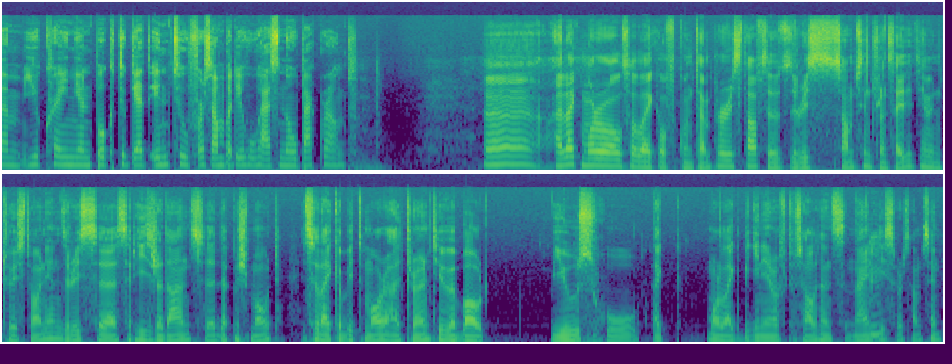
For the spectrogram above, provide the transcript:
um, Ukrainian book to get into for somebody who has no background? Uh, I like more also like of contemporary stuff. So there is something translated even to Estonian. There is uh, Serhii Zhadan's uh, Depeche Mode. It's uh, like a bit more alternative about youth who like more like beginning of 2000s, 90s or something.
